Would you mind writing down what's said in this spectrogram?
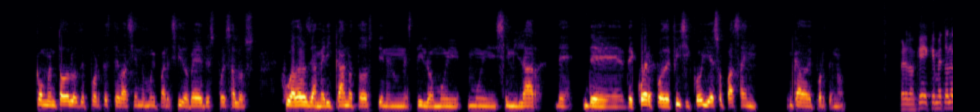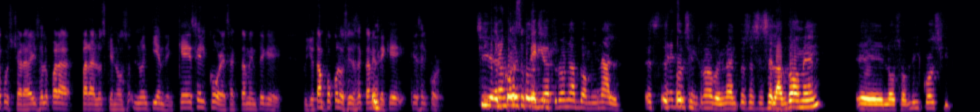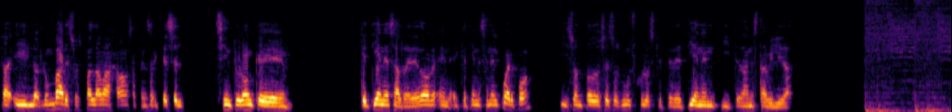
como en todos los deportes te va haciendo muy parecido. Ve después a los jugadores de americano, todos tienen un estilo muy, muy similar de, de, de cuerpo, de físico, y eso pasa en, en cada deporte, ¿no? Perdón que, que meto la cuchara ahí solo para, para los que no, no entienden. ¿Qué es el core exactamente? Que, pues yo tampoco lo sé exactamente. ¿Qué, ¿Qué, es el core? Sí, el, core es todo el cinturón abdominal. Es, es todo el cinturón abdominal. Entonces es el abdomen, eh, los oblicuos y, y, los lumbares o espalda baja. Vamos a pensar que es el cinturón que, que tienes alrededor, en, que tienes en el cuerpo y son todos esos músculos que te detienen y te dan estabilidad.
